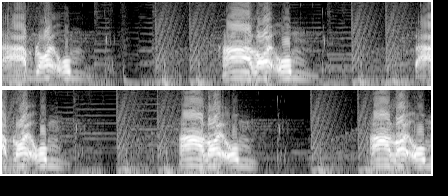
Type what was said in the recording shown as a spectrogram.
สามร้อยอมห้าร้อยอมสามร้อยอม ห้าร้อยอมห้าร้อยอม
